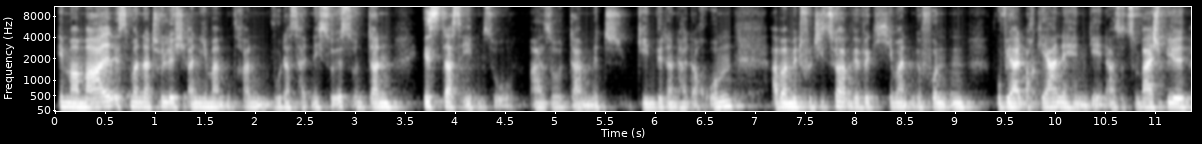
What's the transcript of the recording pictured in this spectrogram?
immer mal ist man natürlich an jemandem dran, wo das halt nicht so ist und dann ist das eben so. Also damit gehen wir dann halt auch um. Aber mit Fujitsu haben wir wirklich jemanden gefunden, wo wir halt auch gerne hingehen. Also zum Beispiel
